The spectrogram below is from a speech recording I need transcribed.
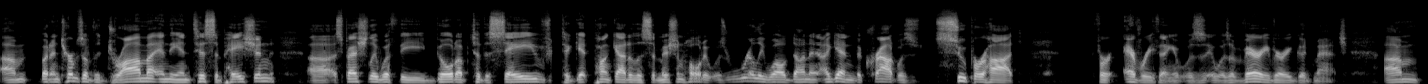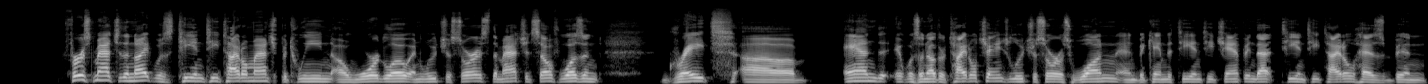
Um, but in terms of the drama and the anticipation, uh, especially with the build up to the save to get Punk out of the submission hold, it was really well done. And again, the crowd was super hot for everything. It was it was a very very good match. Um, First match of the night was TNT title match between uh, Wardlow and Luchasaurus. The match itself wasn't great. Uh, and it was another title change. Luchasaurus won and became the TNT champion. That TNT title has been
